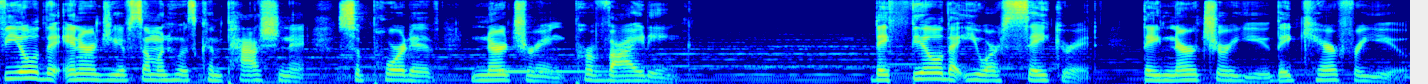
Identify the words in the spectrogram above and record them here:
Feel the energy of someone who is compassionate supportive nurturing providing. They feel that you are sacred. They nurture you. They care for you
